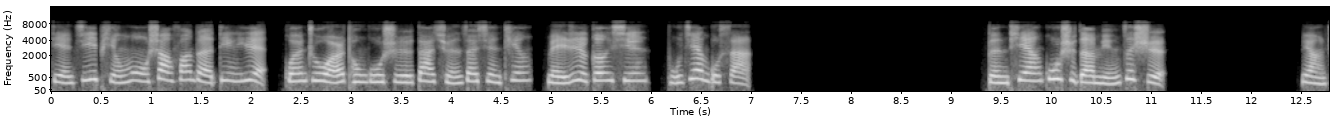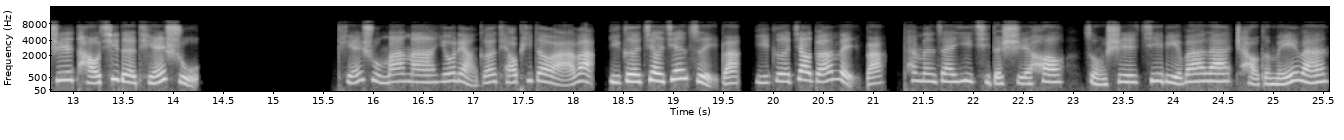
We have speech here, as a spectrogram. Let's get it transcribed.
点击屏幕上方的订阅，关注儿童故事大全在线听，每日更新，不见不散。本片故事的名字是《两只淘气的田鼠》。田鼠妈妈有两个调皮的娃娃，一个叫尖嘴巴，一个叫短尾巴。他们在一起的时候，总是叽里哇啦吵个没完。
